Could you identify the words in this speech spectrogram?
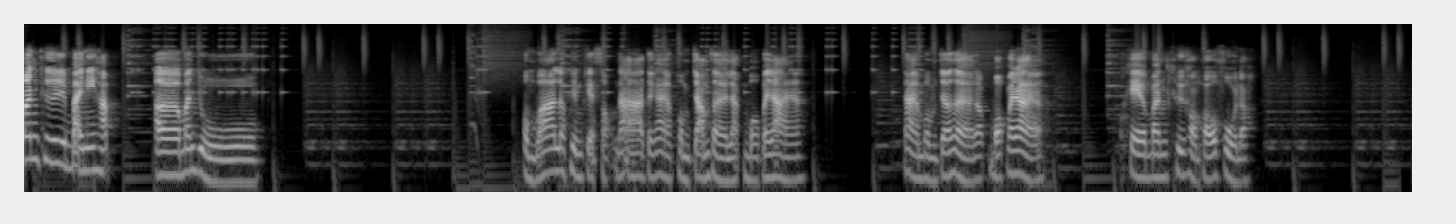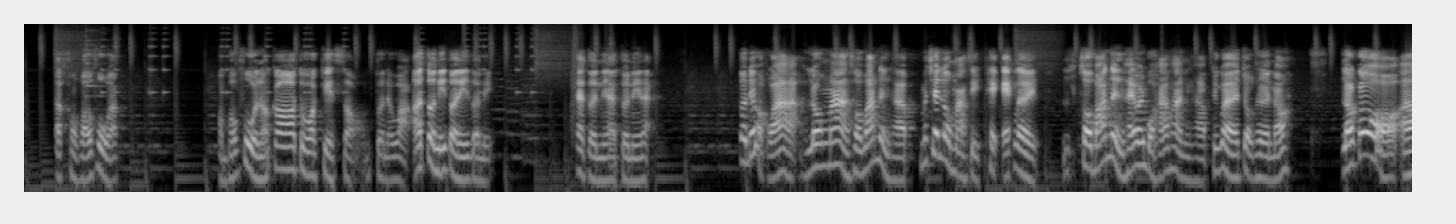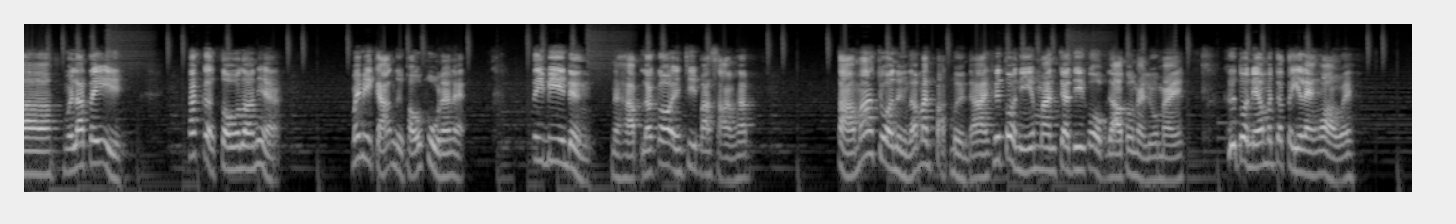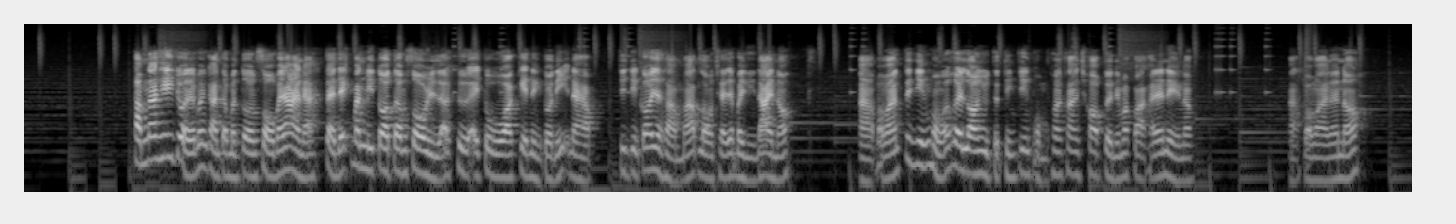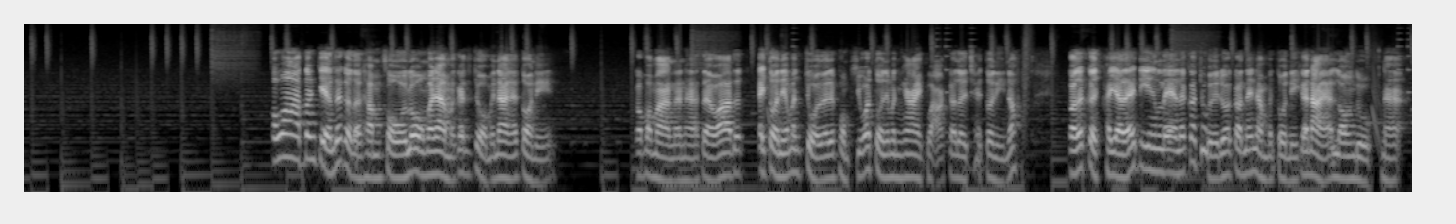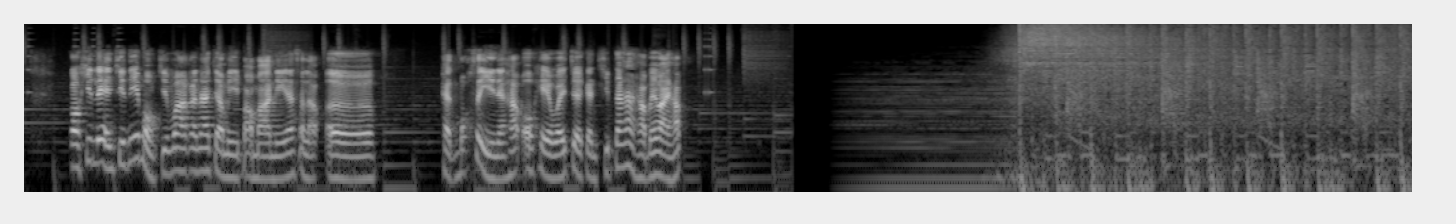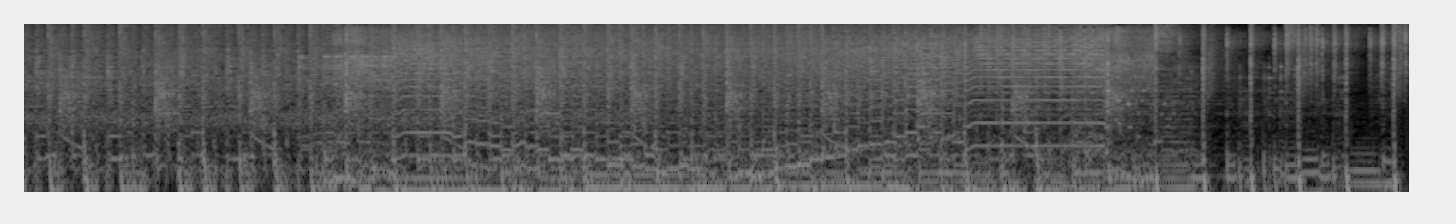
มันคือใบนี้ครับ เออมันอยู่ ผมว่าเราพิมพ์เกรดสองหน้าจะง่ายผมจำสัญลักษณ์บอกไม่ได้นะ ใช่ผมจำสัญลักษณ์บล็อกไม่ได้นะโอเคมันคือของ powerful เนาะของ powerful ครับของ powerful เนาะก็ตัวเกรดสองตัวไหนวะเออตัวนี้ตัวนี้ตัวนี้ใช่ตัวเนี้ยตัวนี้แหละ ตัวนี้บอกว่าลงมาโซบัสหนึ่งครับ ไม่ใช่ลงมาสิเทคเอ็กเลยโซบัสหนึ่งให้มันบวกห้าพันครับจนกว่าจะจบเทิร์นเนาะแล้วก็เอ่อเวลาตีถ้าเกิดโซลแล้วเนี่ย ไม่มีการ์ดหรือ powerful นั่นแหละ CB หนึ่งนะครับ แล้วก็ NG บาสามครับ สามารถจัวหนึ่งแล้วมันปัดหมื่นได้ คือตัวนี้มันจะดีกว่าอบดาวตรงไหนรู้ไหม คือตัวนี้มันจะตีแรงกว่าเว้ยทำหน้าที่จั่วได้เหมือนกันแต่มันเติมโซไม่ได้นะ แต่เด็กมันมีตัวเติมโซอยู่แล้วคือไอตัวเกณฑ์หนึ่งตัวนี้นะครับ จริงๆก็จะสามารถลองใช้ในใบนี้ได้เนาะ อ่า ประมาณจริงๆผมก็เคยลองอยู่แต่จริงๆผมค่อนข้างชอบตัวนี้มากกว่าแค่นั้นเองเนาะ อะประมาณนั้นเนาะ เพราะว่าต้นเกมถ้าเกิดเราทำโซโล่งไม่ได้มันก็จะโจทย์ไม่ได้นะตัวนี้ ก็ประมาณนั้นนะฮะ แต่ว่าไอตัวนี้มันโจทย์เลยผมคิดว่าตัวนี้มันง่ายกว่าก็เลยใช้ตัวนี้เนาะก็ถ้าเกิดใครอยากได้ตีแรงแล้วก็โจทย์ด้วยก็แนะนำเป็นตัวนี้ก็ได้นะลองดูนะฮะก็คิดเลนชิ้นนี้ผมคิดว่าก็น่าจะมีประมาณนี้นะสำหรับเออแพทบ็อกซี่นะครับ โอเค ไว้เจอกันคลิปหน้าครับบ๊ายบายครับ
